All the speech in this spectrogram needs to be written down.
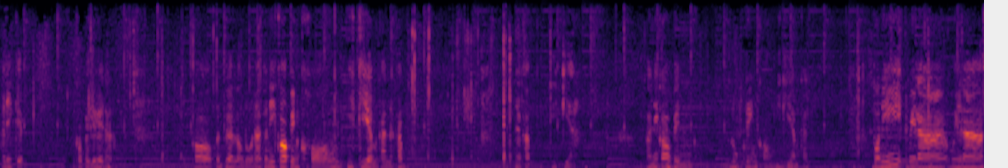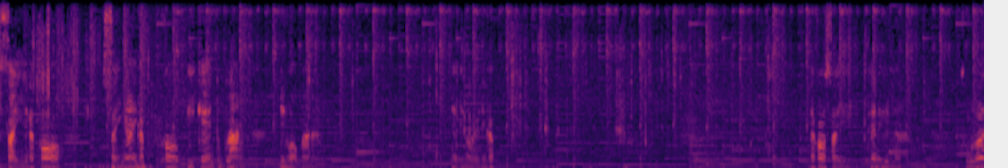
อันนี้เก็บก็ไปเรื่อยนะ ก็เพื่อนๆลองดูนะ ตัวนี้ก็เป็นของอีเกียเหมือนกันนะครับ นะครับอีเกีย อันนี้ก็เป็นลูกกลิ้งของอีเกียมกัน ตัวนี้เวลาเวลาใส่นะครับก็ใส่ง่ายครับ ก็ปีแกนตรงกลางดึงออกมานะเนี่ยดึงออกเลยนะครับ แล้วก็ใส่แท่นอื่นนะ สมมติว่า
